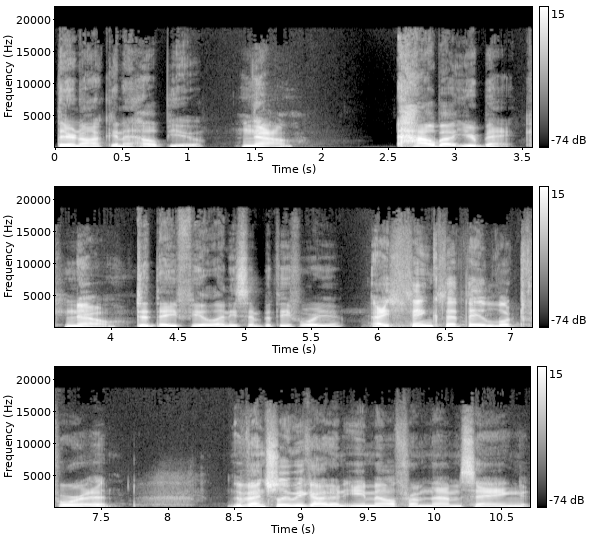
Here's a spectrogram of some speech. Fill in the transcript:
they're not going to help you. No, How about your bank? no. Did they feel any sympathy for you? I think that they looked for it. Eventually, we got an email from them saying,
